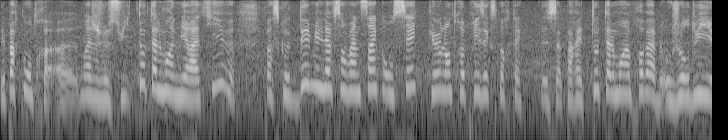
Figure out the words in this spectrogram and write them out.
Mais par contre, euh, moi je suis totalement admirative parce que dès 1925, on sait que l'entreprise exportait. Ça paraît totalement improbable. Aujourd'hui,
